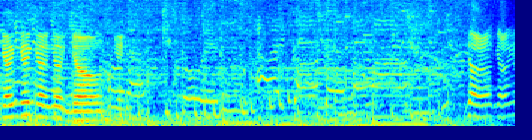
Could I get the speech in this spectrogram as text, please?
ngờ ngờ ngờ ngờ ngờ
